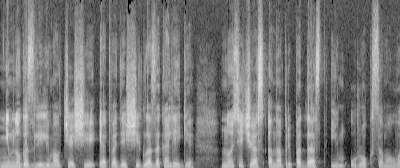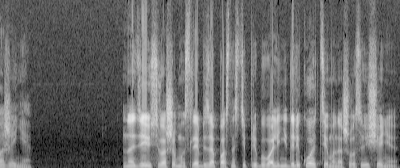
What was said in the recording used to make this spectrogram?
Немного злили молчащие и отводящие глаза коллеги, но сейчас она преподаст им урок самоуважения. «Надеюсь, ваши мысли о безопасности пребывали недалеко от темы нашего совещания»,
